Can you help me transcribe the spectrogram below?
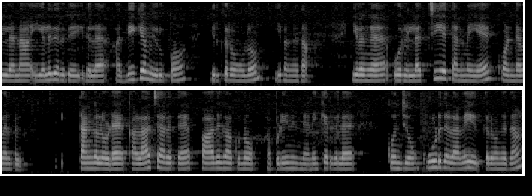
இல்லைனா எழுதுறது இதில் அதிக விருப்பம் இருக்கிறவங்களும் இவங்க தான். இவங்க ஒரு லட்சிய தன்மையை கொண்டவர்கள். தங்களோட கலாச்சாரத்தை பாதுகாக்கணும் அப்படின்னு நினைக்கிறதுல கொஞ்சம் கூடுதலாகவே இருக்கிறவங்க தான்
